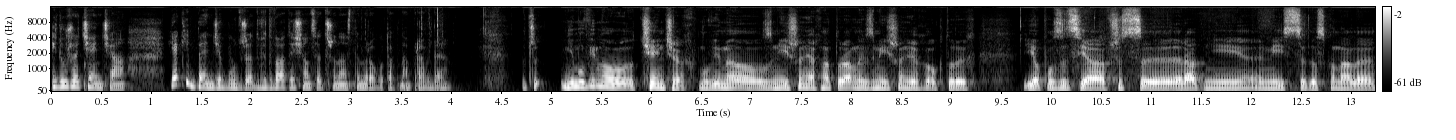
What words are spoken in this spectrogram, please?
i duże cięcia. Jaki będzie budżet w 2013 roku tak naprawdę? Znaczy, nie mówimy o cięciach, mówimy o zmniejszeniach, naturalnych zmniejszeniach, o których i opozycja, wszyscy radni miejscy doskonale,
